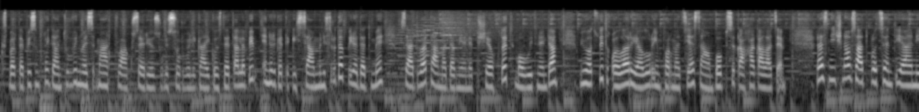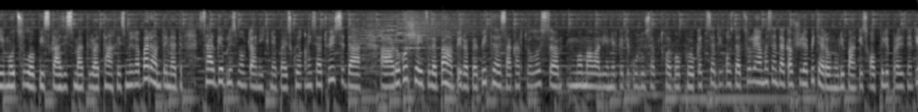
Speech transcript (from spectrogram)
ექსპერტების მხრიდან, თუ ვინმეს მართლა აქვს სერიოზული სურვილი გაიგოს დეტალები, ენერგეტიკის სამინისტრო და პირადად მე მზად ვართ ამ ადამიანებს შევხვდეთ, მოვიდნენ და მივაწვდით ყველა რეალ რეალურ ინფორმაციას ამბობს კახაკალაძე. რას ნიშნავს 10%-იანი მოცულობის გაზის მაგივრად თანხის მიღება, რამდენად სარგებლის მომტანი იქნება ეს ქვეყნისათვის და როგორ შეიძლება ამ პირობებით საქართველოს მომავალი ენერგეტიკული უსაფრთხოება უფრო უკეთესად იყოს დაცული ამასთან დაკავშირებით ეროვნული ბანკის ყოფილი პრეზიდენტი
